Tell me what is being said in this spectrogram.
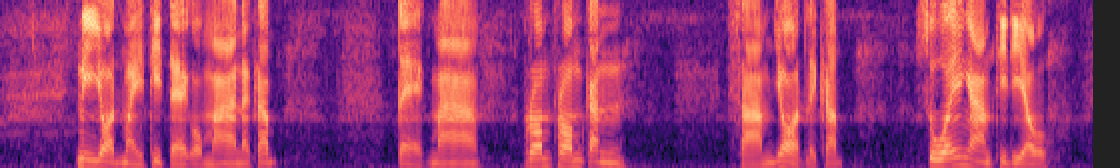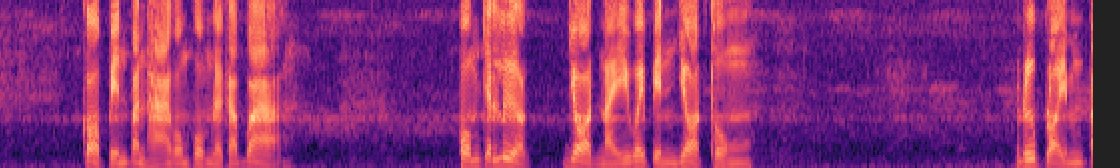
ๆนี่ยอดใหม่ที่แตกออกมานะครับ แตกมา พร้อมๆกันสามยอดเลยครับ สวยงามทีเดียว ก็เป็นปัญหาของผมแล้วครับว่า ผมจะเลือกยอดไหนไว้เป็นยอดธงหรือปล่อยมันไป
